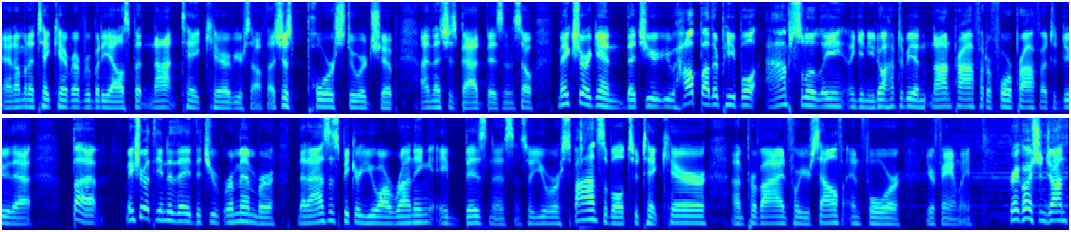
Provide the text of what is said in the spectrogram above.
and I'm going to take care of everybody else, but not take care of yourself. That's just poor stewardship and that's just bad business. So make sure, again, that you, you help other people. Absolutely. And again, you don't have to be a nonprofit or for profit to do that. But make sure at the end of the day that you remember that as a speaker, you are running a business. And so you're responsible to take care and provide for yourself and for your family. Great question, John.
